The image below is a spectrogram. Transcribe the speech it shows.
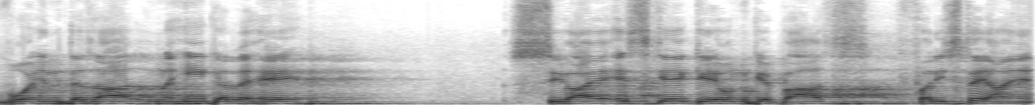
وہ انتظار نہیں کر رہے سوائے اس کے کہ ان کے پاس فرشتے آئیں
